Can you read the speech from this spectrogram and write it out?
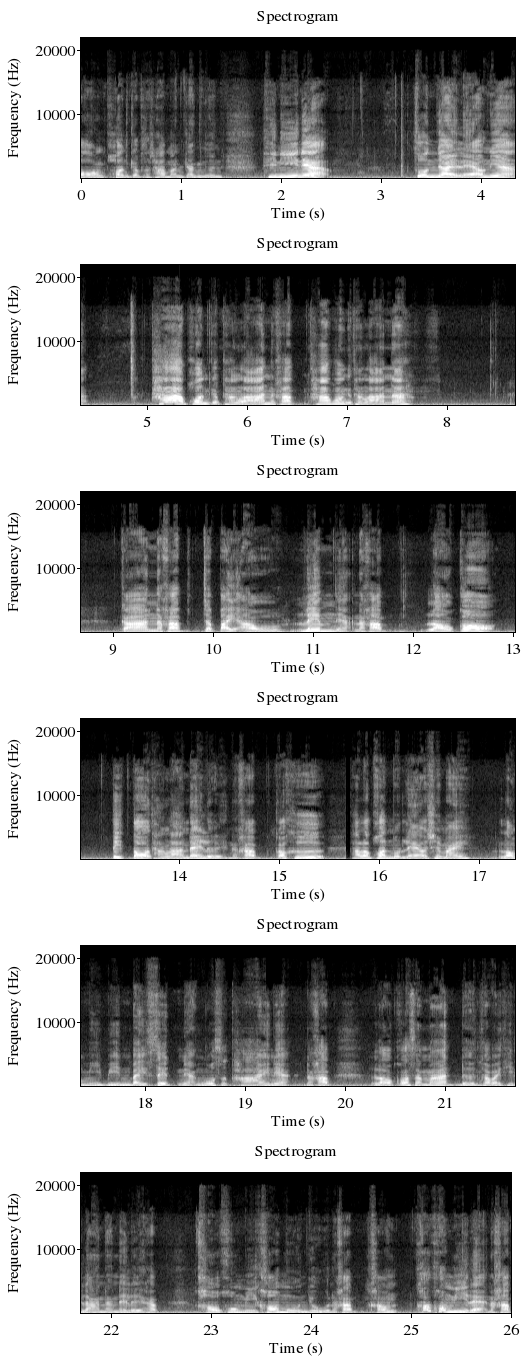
2. ผ่อนกับสถาบันการเงิน ทีนี้เนี่ย ส่วนใหญ่แล้วเนี่ย ถ้าผ่อนกับทางร้านนะครับ ถ้าผ่อนกับทางร้านนะ การนะครับจะไปเอาเล่มเนี่ยนะครับ เราก็ติดต่อทางร้านได้เลยนะครับ ก็คือถ้าเราผ่อนหมดแล้วใช่ไหมเรามีบินใบเสร็จเนี่ยงวดสุดท้ายเนี่ยนะครับ เราก็สามารถเดินเข้าไปที่ร้านนั้นได้เลยครับเขาคงมีข้อมูลอยู่นะครับเขาเขาคงมีแหละนะครับ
